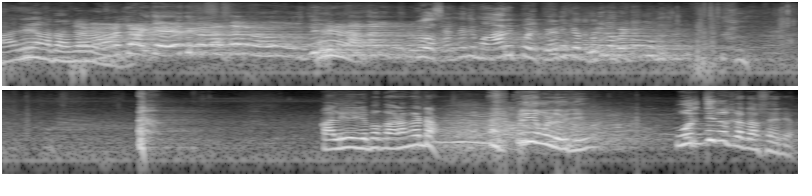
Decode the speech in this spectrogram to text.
ആരാ കഥാസാരം സംഗതി മാറിപ്പോയി കളി കഴിയുമ്പോൾ കാണാൻ കേട്ടോ. പ്രിയമുള്ളവര് ഒറിജിനൽ കഥാസാരം.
